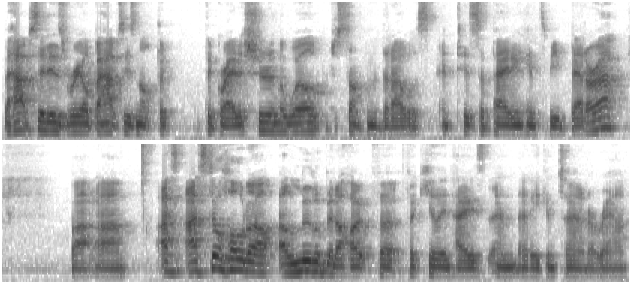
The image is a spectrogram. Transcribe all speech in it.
perhaps it is real. Perhaps he's not the, the greatest shooter in the world, which is something that I was anticipating him to be better at. But um, I, I, still hold a, a, little bit of hope for, for Killian Hayes and that he can turn it around.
